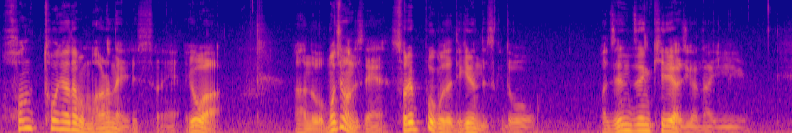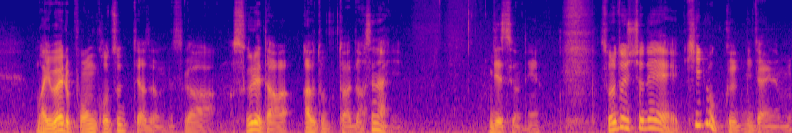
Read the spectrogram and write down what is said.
本当に頭回らないですよね。要はあのもちろんですねそれっぽいことはできるんですけど、まあ、全然切れ味がない、まあ、いわゆるポンコツってやつなんですが優れたアウトプットは出せないですよね。それと一緒で気力みたいなも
